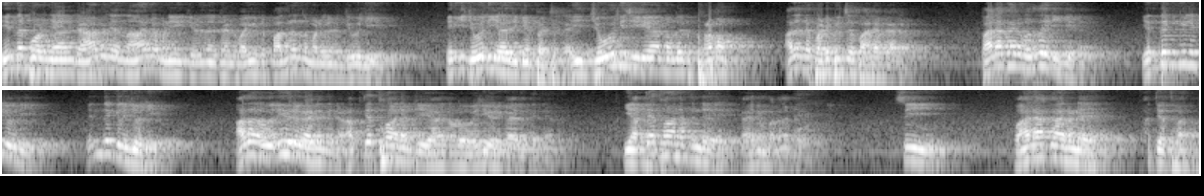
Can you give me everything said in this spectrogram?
ഇന്നിപ്പോൾ ഞാൻ രാവിലെ നാല് മണിക്ക് എഴുന്നേറ്റാൽ വൈകിട്ട് പതിനൊന്ന് മണി വരെ ജോലി ചെയ്യും. എനിക്ക് ജോലി ചെയ്യാതിരിക്കാൻ പറ്റില്ല. ഈ ജോലി ചെയ്യുക എന്നുള്ളൊരു ഭ്രമം അതെന്നെ പഠിപ്പിച്ച പാലക്കാരാണ്. പാലക്കാർ വെറുതെ ഇരിക്കില്ല എന്തെങ്കിലും ജോലി ചെയ്യും. എന്തെങ്കിലും ജോലി ചെയ്യും. അത് വലിയൊരു കാര്യം തന്നെയാണ്. അത്യധ്വാനം ചെയ്യുക എന്നുള്ളത് വലിയൊരു കാര്യം തന്നെയാണ്. ഈ അത്യധ്വാനത്തിന്റെ കാര്യം പറഞ്ഞപ്പോൾ സി പാലാക്കാരുടെ അത്യധ്വാനം.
